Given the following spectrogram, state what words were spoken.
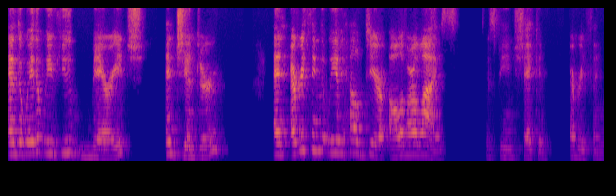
and the way that we view marriage and gender and everything that we have held dear all of our lives is being shaken, everything.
